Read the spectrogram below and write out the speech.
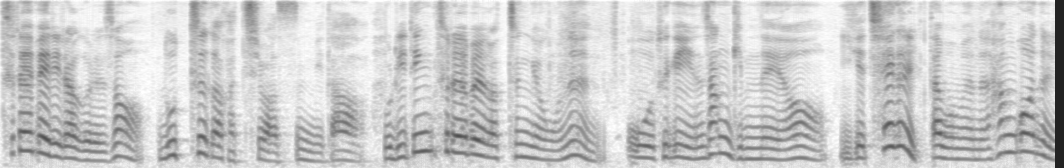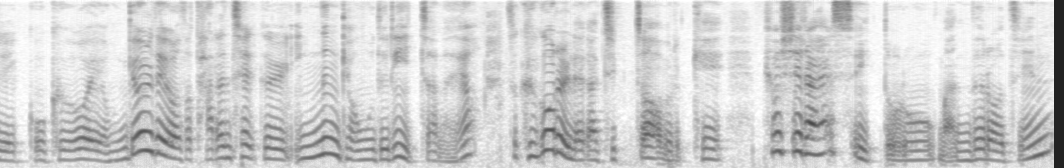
트래벨이라 그래서 노트가 같이 왔습니다. 뭐 리딩 트래벨 같은 경우는 오, 되게 인상 깊네요. 이게 책을 읽다 보면 한 권을 읽고 그거에 연결되어서 다른 책을 읽는 경우들이 있잖아요. 그래서 그거를 내가 직접 이렇게 표시를 할 수 있도록 만들어진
